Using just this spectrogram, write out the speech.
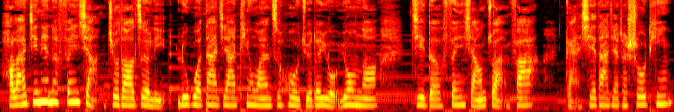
好啦，今天的分享就到这里。如果大家听完之后觉得有用呢，记得分享转发。感谢大家的收听，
